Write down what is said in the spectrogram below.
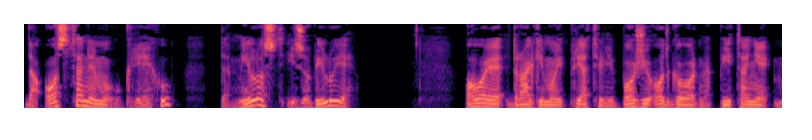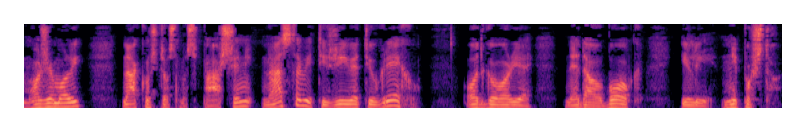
Da ostanemo u grijehu, da milost izobiluje. Ovo je, dragi moji prijatelji, Boži odgovor na pitanje možemo li, nakon što smo spašeni, nastaviti živjeti u grijehu. Odgovor je ne dao Bog ili nipošto,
